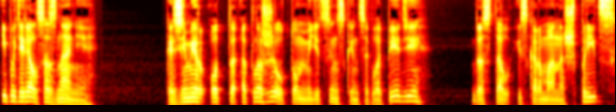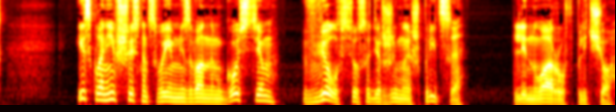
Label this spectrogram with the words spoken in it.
и потерял сознание. Казимир Отто отложил том медицинской энциклопедии, достал из кармана шприц и, склонившись над своим незваным гостем, ввел все содержимое шприца Ленуару в плечо.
